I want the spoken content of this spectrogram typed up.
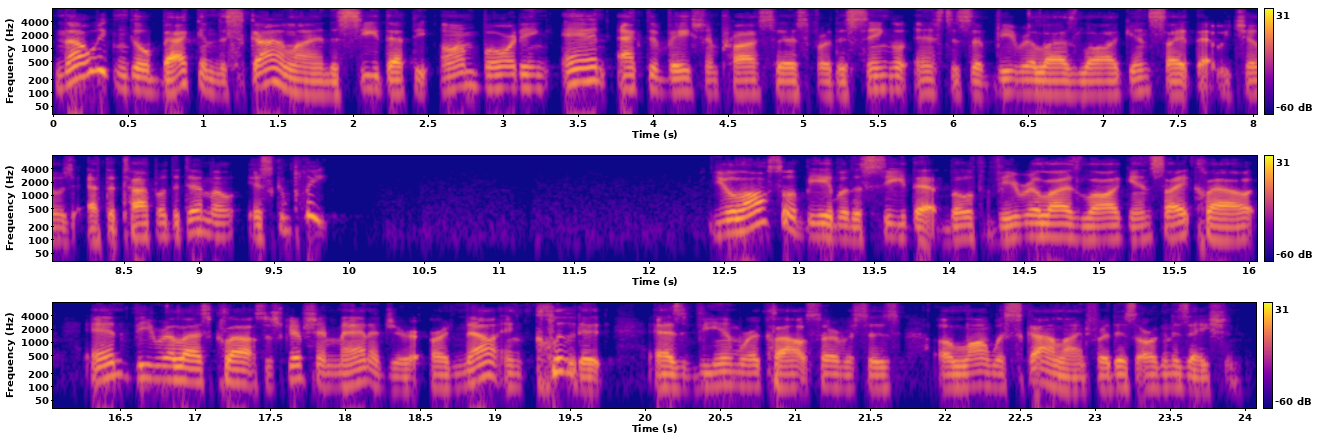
Now we can go back in the Skyline to see that the onboarding and activation process for the single instance of vRealize Log Insight that we chose at the top of the demo is complete. You'll also be able to see that both vRealize Log Insight Cloud and vRealize Cloud Subscription Manager are now included as VMware Cloud Services along with Skyline for this organization.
